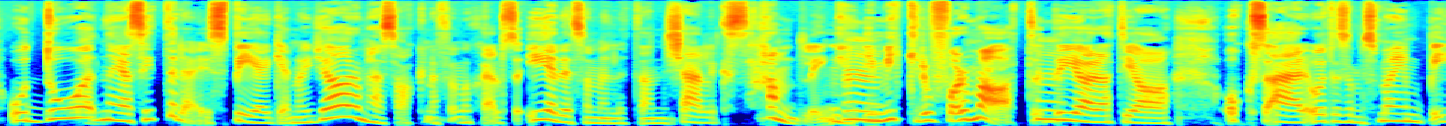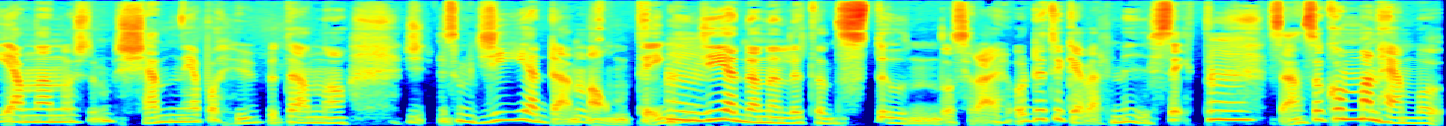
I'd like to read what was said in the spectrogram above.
Och då när jag sitter där i spegeln och gör de här sakerna för mig själv så är det som en liten kärlekshandling Mm. i mikroformat. Det gör att jag också är, och liksom smörjer in benen och liksom känner jag på huden och liksom ger den någonting. Mm. Ger den en liten stund och sådär. Och det tycker jag är väldigt mysigt. Mm. Sen så kommer man hem och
